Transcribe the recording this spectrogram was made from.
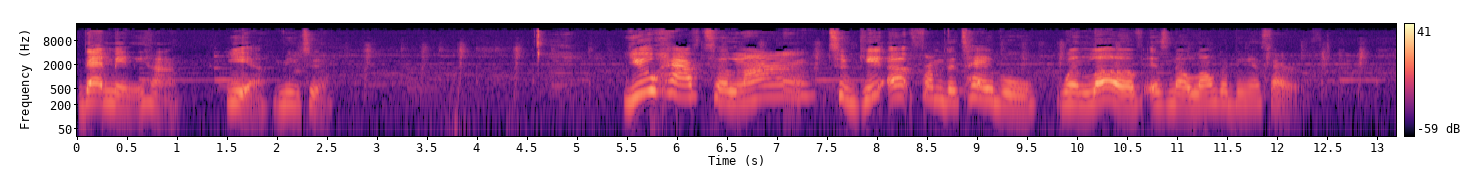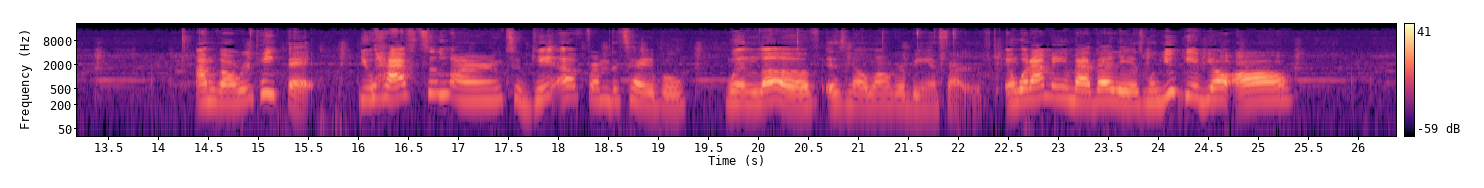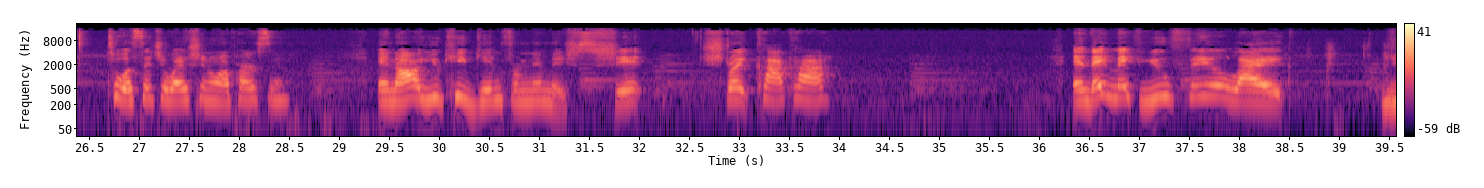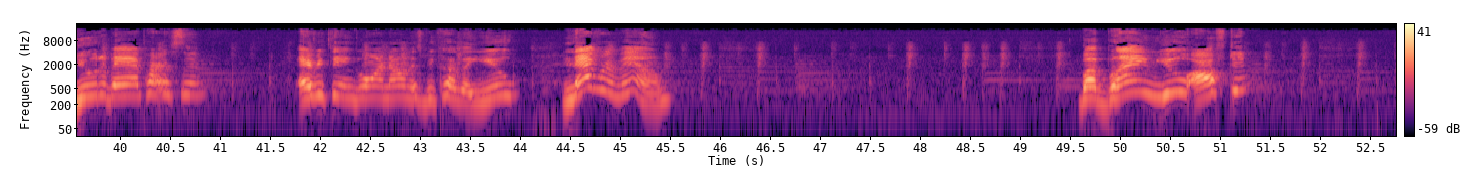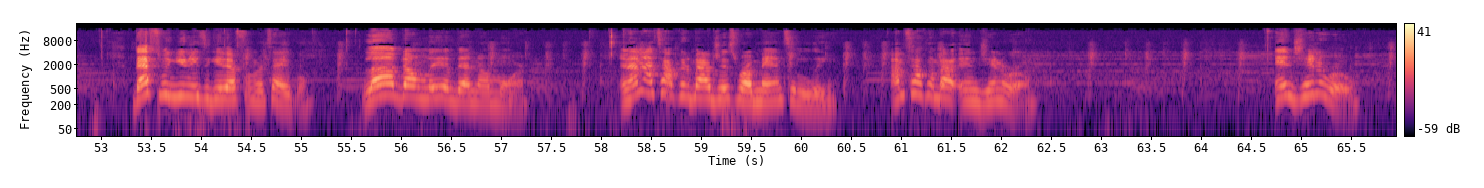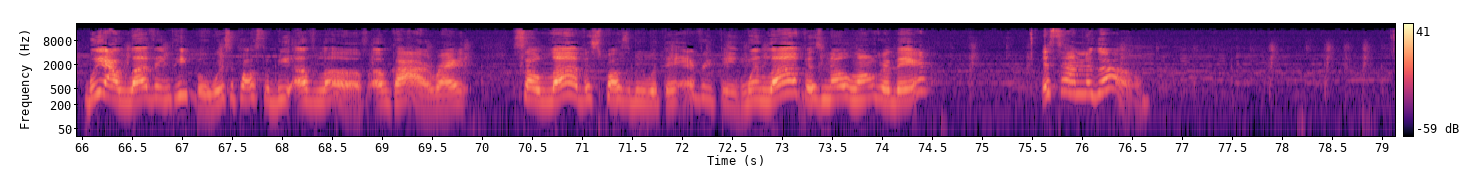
That many, huh? Yeah, me too. You have to learn to get up from the table when love is no longer being served. I'm going to repeat that. You have to learn to get up from the table when love is no longer being served. And what I mean by that is when you give your all to a situation or a person, and all you keep getting from them is shit, straight caca, and they make you feel like you the bad person, everything going on is because of you, never them. But blame you often. That's when you need to get up from the table. Love don't live there no more. And I'm not talking about just romantically. I'm talking about in general. In general, we are loving people. We're supposed to be of love, of God, right? So love is supposed to be within everything. When love is no longer there, it's time to go.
